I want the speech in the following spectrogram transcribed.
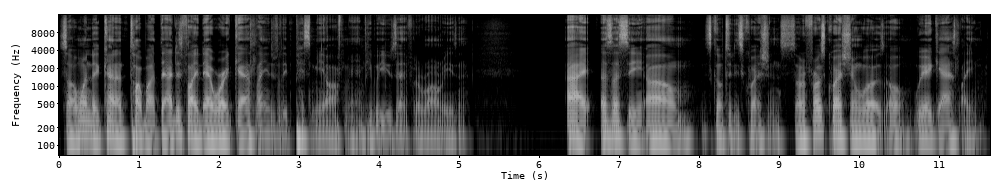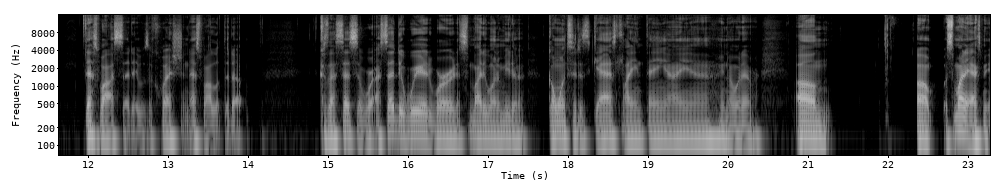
So I wanted to kind of talk about that. I just feel like that word gaslighting just really pissed me off, man. People use that for the wrong reason. All right, let's let's see. Um, let's go to these questions. So the first question was, oh, weird gaslighting. That's why I said it. it was a question. That's why I looked it up. Cause I said word, I said the weird word, and somebody wanted me to go into this gaslighting thing. I, uh, you know, whatever. Um, um, somebody asked me,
